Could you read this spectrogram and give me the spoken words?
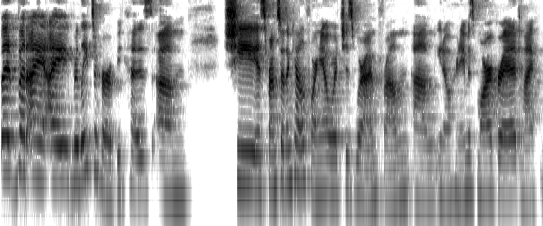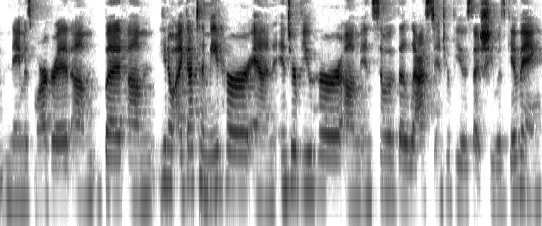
but, but I, I relate to her because, um, she is from Southern California, which is where I'm from. Um, you know, her name is Margaret. My name is Margaret. Um, but, um, you know, I got to meet her and interview her um, in some of the last interviews that she was giving.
